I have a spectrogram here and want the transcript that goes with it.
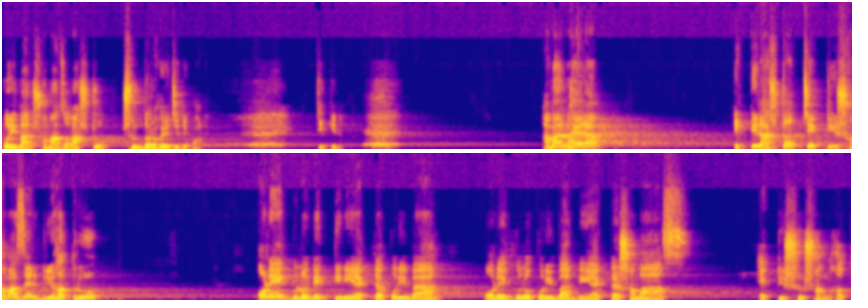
পরিবার, সমাজ ও রাষ্ট্র সুন্দর হয়ে যেতে পারে। ঠিক কিনা? আমার ভাইয়েরা, একটি রাষ্ট্র হচ্ছে একটি সমাজের বৃহৎ রূপ। অনেকগুলো ব্যক্তি নিয়ে একটা পরিবার, অনেকগুলো পরিবার নিয়ে একটা সমাজ, একটি সুসংহত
